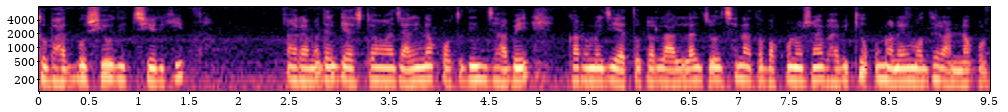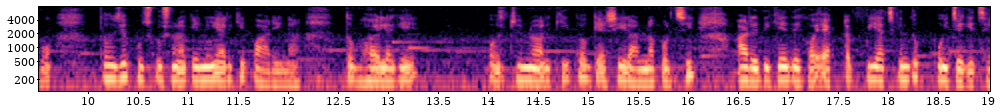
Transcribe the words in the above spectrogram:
তো ভাত বসিয়েও দিচ্ছি আর কি। আর আমাদের গ্যাসটা জানি না কতদিন যাবে। কারণ ওই যে এতটা লাল লাল জ্বলছে না, তো বা কোনো সময় ভাবি কি উনানের মধ্যে রান্না করব। তো ওই যে পুচকুসোনাকে নিয়ে আর কি পারি না। তো ভয় লাগে ওর জন্য আর কি, তো গ্যাসেই রান্না করছি। আর এদিকে দেখো, একটা পেঁয়াজ কিন্তু পচে গেছে।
